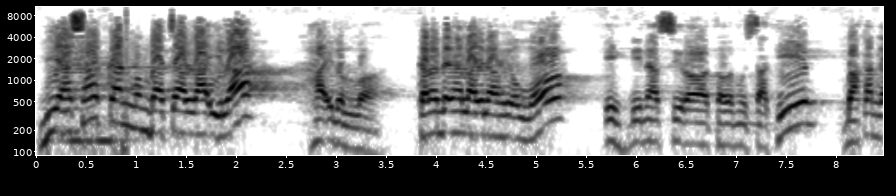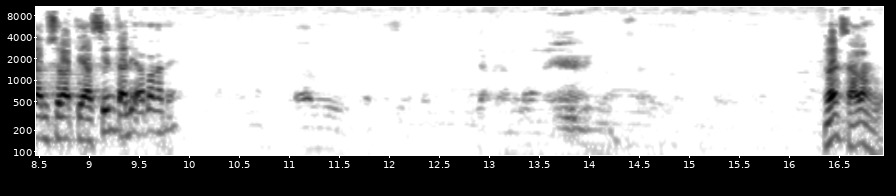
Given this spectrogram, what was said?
biasakan membaca la ilaha illallah. Karena dengan la ilaha illallah, ihdinas siratal mustaqim, bahkan dalam surat Yasin tadi apa katanya? Enggak salah, Bu.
